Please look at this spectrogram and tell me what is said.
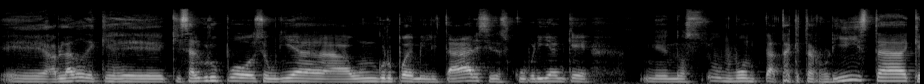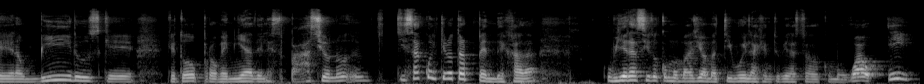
eh, hablado de que quizá el grupo se unía a un grupo de militares y descubrían que eh, nos, hubo un ataque terrorista, que era un virus, que, que todo provenía del espacio, ¿no? Quizá cualquier otra pendejada hubiera sido como más llamativo y la gente hubiera estado como wow y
